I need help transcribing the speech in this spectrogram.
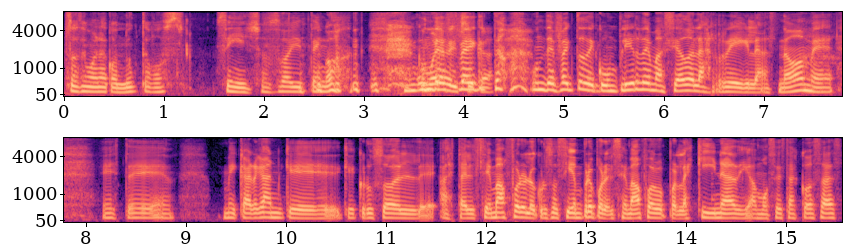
¿Sos de buena conducta vos? Sí, yo soy, tengo un defecto, un defecto de cumplir demasiado las reglas, ¿no? Me, este, me cargan que, que cruzo el, hasta el semáforo, lo cruzo siempre por el semáforo, por la esquina, digamos, estas cosas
